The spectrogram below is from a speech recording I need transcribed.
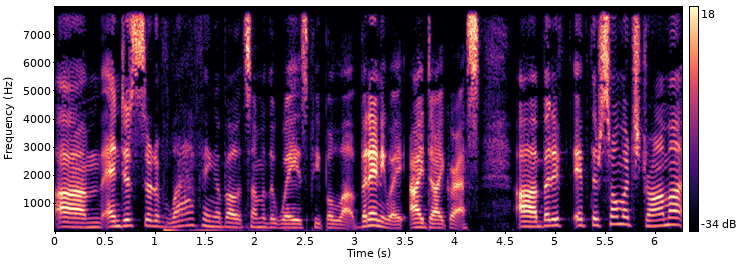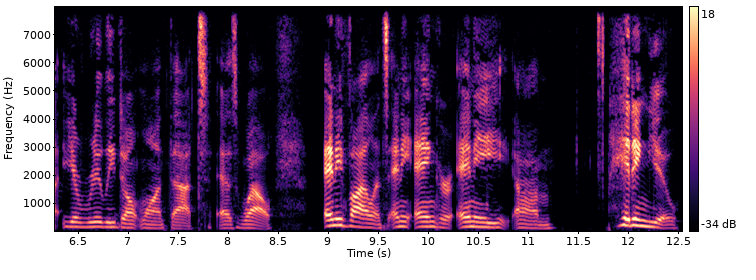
um, and just sort of laughing about some of the ways people love. But anyway, I digress. Uh, but if if there's so much drama, you really don't want that as well. Any violence, any anger, any um, hitting you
